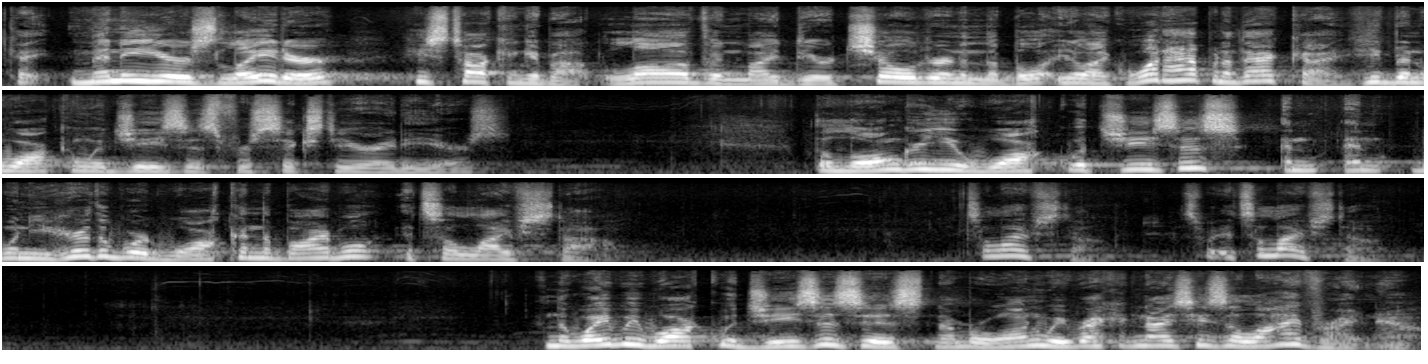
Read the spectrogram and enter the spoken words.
Okay, many years later, he's talking about love and my dear children and the blood. You're like, what happened to that guy? He'd been walking with Jesus for 60 or 80 years. The longer you walk with Jesus, and, and when you hear the word walk in the Bible, it's a lifestyle. It's a lifestyle. It's, it's a lifestyle. And the way we walk with Jesus is number one, we recognize he's alive right now.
